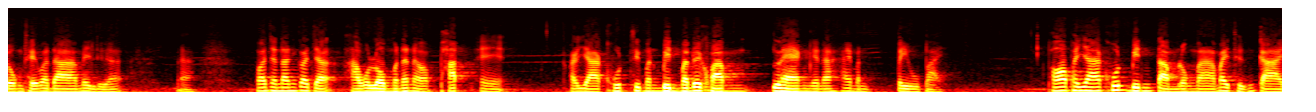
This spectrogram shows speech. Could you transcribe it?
ดงเทวดาไม่เหลือนะเพราะฉะนั้นก็จะเอาลมมันนั้นนะพัดเอพญาคุดที่มันบินมาด้วยความแรงเนี่ยนะให้มันปลิวไป พอพญาคุดบินต่ำลงมาไม่ถึงกาย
